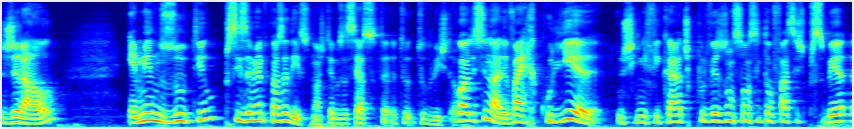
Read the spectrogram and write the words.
geral é menos útil precisamente por causa disso. Nós temos acesso a tudo isto. Agora, o dicionário vai recolher os significados que por vezes não são assim tão fáceis de perceber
